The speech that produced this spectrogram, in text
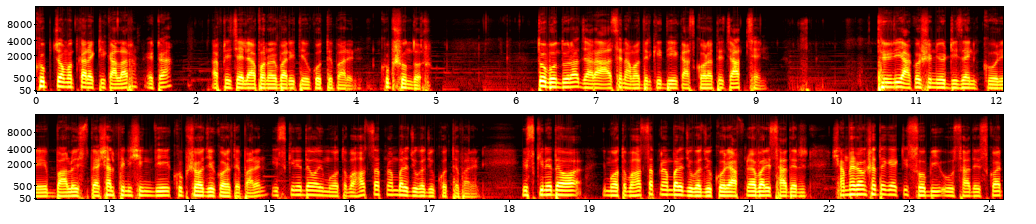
খুব চমৎকার একটি কালার এটা, আপনি চাইলে আপনার বাড়িতেও করতে পারেন, খুব সুন্দর। তো বন্ধুরা, যারা আছেন আমাদেরকে দিয়ে কাজ করাতে চাচ্ছেন থ্রিডি আকর্ষণীয় ডিজাইন করে ভালো স্পেশাল ফিনিশিং দিয়ে খুব সহজেই করাতে পারেন। স্ক্রিনে দেওয়া ইমো অথবা হোয়াটসঅ্যাপ নাম্বারে যোগাযোগ করতে পারেন। স্ক্রিনে দেওয়া ইমো অথবা হোয়াটসঅ্যাপ নাম্বারে যোগাযোগ করে আপনার বাড়ির ছাদের সামনের অংশ থেকে একটি ছবি ও ছাদের স্কোয়ার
